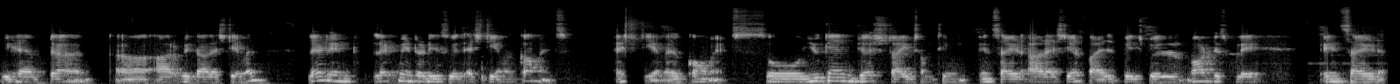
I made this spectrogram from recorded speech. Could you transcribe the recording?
we have done uh, our with our html let in let me introduce with html comments. Html comments. So you can just write something inside our html file which will not display inside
